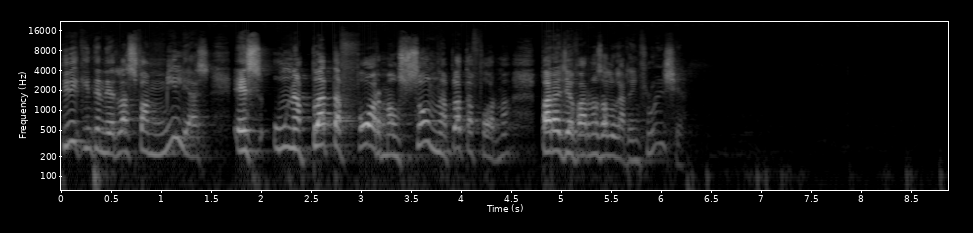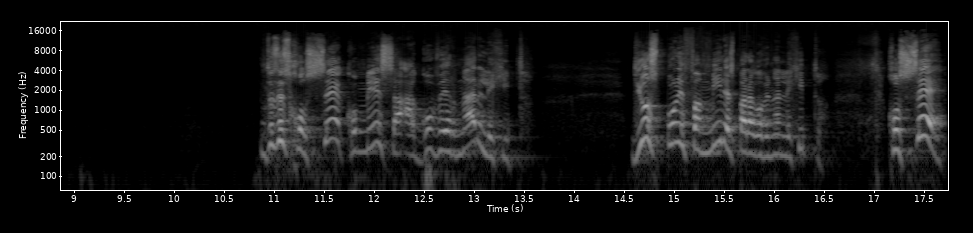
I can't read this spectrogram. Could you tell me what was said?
tiene que entender, las familias es una plataforma o son una plataforma para llevarnos al lugar de influencia. Entonces José comienza a gobernar el Egipto. Dios pone familias para gobernar el Egipto. José,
